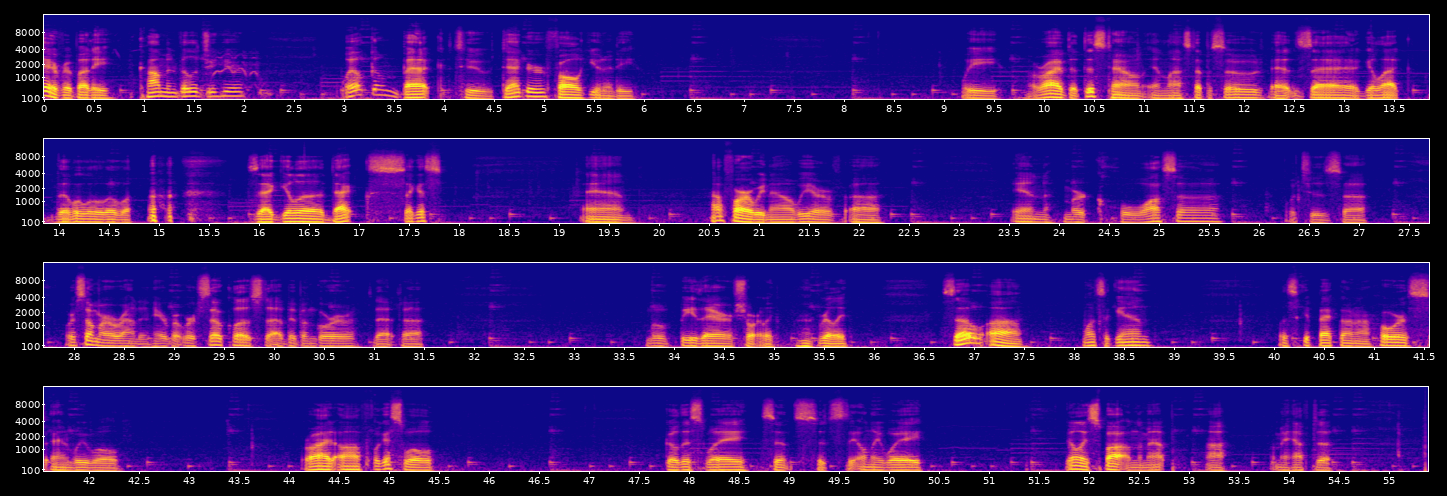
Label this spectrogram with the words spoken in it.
Hey everybody, Common Villager here. Welcome back to Daggerfall Unity. We arrived at this town in last episode at Zagilak Zagilla Dax, I guess. And how far are we now? We are uh, in Merkwasa, which is uh, we're somewhere around in here, but we're so close to Bibangora that uh, we'll be there shortly, really. So, uh, once again, let's get back on our horse and we will ride off. I guess we'll go this way since it's the only way, the only spot on the map. Ah, I may have to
